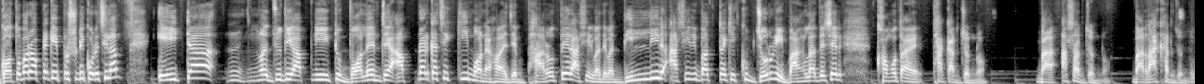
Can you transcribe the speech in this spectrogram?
গতবারও আপনাকে এই প্রশ্নটি করেছিলাম। এইটা যদি আপনি একটু বলেন যে আপনার কাছে কি মনে হয় যে ভারতের আশীর্বাদে বা দিল্লির আশীর্বাদটা কি খুব জরুরি বাংলাদেশের ক্ষমতায় থাকার জন্য বা আসার জন্য বা রাখার জন্য?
